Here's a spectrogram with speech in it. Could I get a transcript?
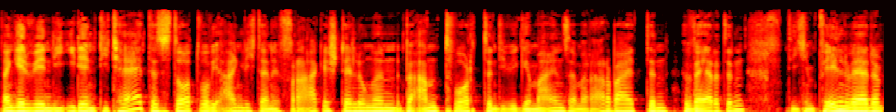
Dann gehen wir in die Identität. Das ist dort, wo wir eigentlich deine Fragestellungen beantworten, die wir gemeinsam erarbeiten werden, die ich empfehlen werde.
